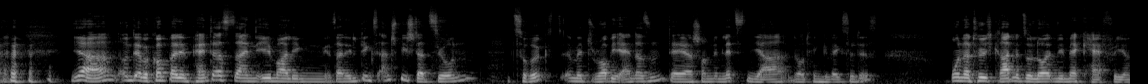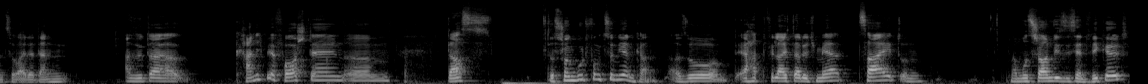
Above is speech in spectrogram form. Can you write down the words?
ja, und er bekommt bei den Panthers seinen ehemaligen, seine Lieblingsanspielstation zurück mit Robbie Anderson, der ja schon im letzten Jahr dorthin gewechselt ist. Und natürlich gerade mit so Leuten wie McCaffrey und so weiter. Dann, also da kann ich mir vorstellen, ähm, dass das schon gut funktionieren kann. Also er hat vielleicht dadurch mehr Zeit und man muss schauen, wie es sich entwickelt.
